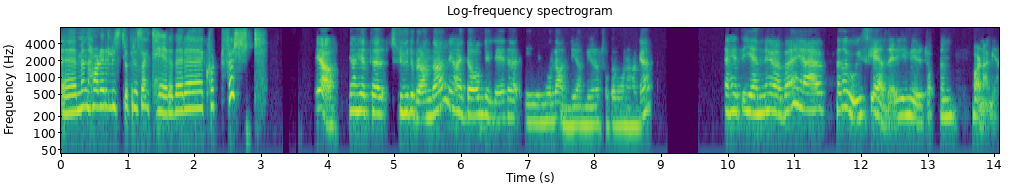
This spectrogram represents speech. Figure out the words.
Men har dere lyst til å presentere dere kort først? Ja, jeg heter Trude Brandal. Jeg er daglig leder i Nordlandia Myretoppen barnehage. Jeg heter Jenny Øbe. Jeg er pedagogisk leder i Myretoppen barnehage.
